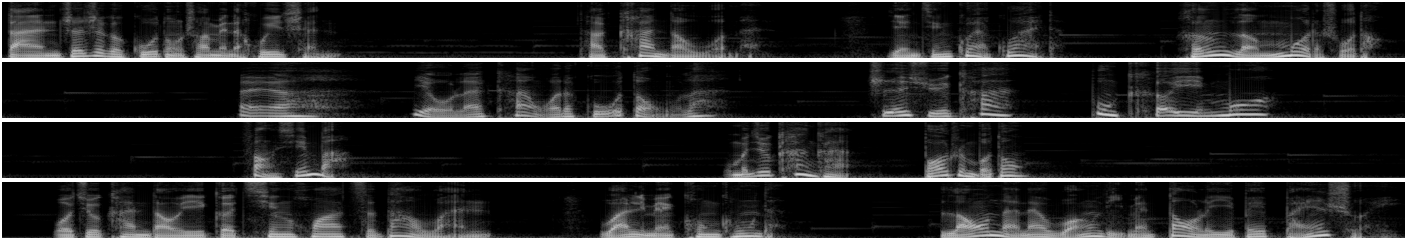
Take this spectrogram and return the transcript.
掸着这个古董上面的灰尘。他看到我们，眼睛怪怪的，很冷漠的说道：“哎呀，又来看我的古董了，只许看，不可以摸。”放心吧，我们就看看，保准不动。我就看到一个青花瓷大碗，碗里面空空的。老奶奶往里面倒了一杯白水，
